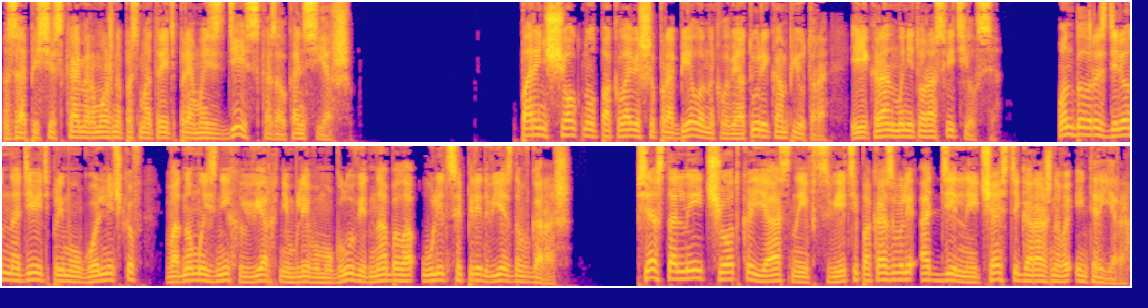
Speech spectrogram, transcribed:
«Записи с камер можно посмотреть прямо здесь», — сказал консьерж. Парень щелкнул по клавише пробела на клавиатуре компьютера, и экран монитора осветился. Он был разделен на девять прямоугольничков, в одном из них в верхнем левом углу видна была улица перед въездом в гараж. Все остальные четко, ясно и в цвете показывали отдельные части гаражного интерьера.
